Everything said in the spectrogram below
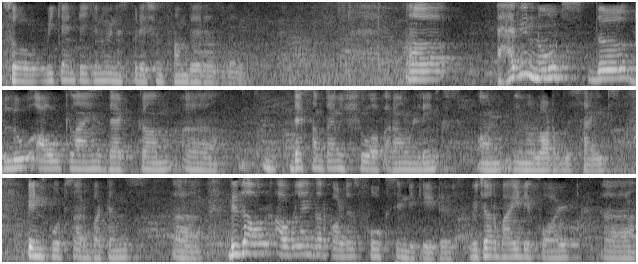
So we can take you know inspiration from there as well. Uh, have you noticed the blue outlines that come uh, that sometimes show up around links on you know a lot of the sites? Inputs or buttons uh, these out- outlines are called as focus indicators which are by default uh,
